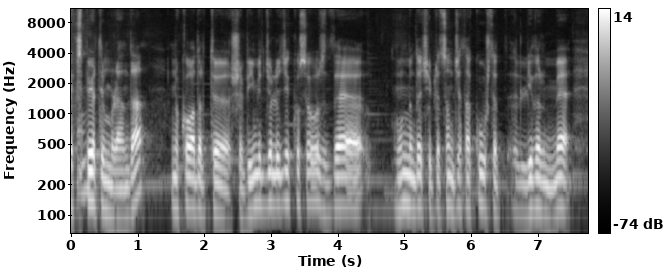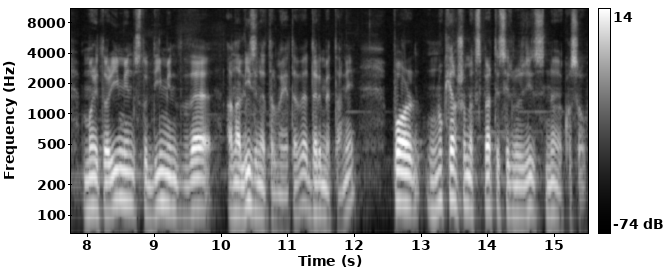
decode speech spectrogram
ekspertin mrenda në kuadër të shërbimit gjeologjik të Kosovës dhe unë mendoj që i plotëson gjitha kushtet lidhur me monitorimin, studimin dhe analizën e tërmeteve, deri më tani, por nuk janë shumë ekspertë të sizmologjisë në Kosovë.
